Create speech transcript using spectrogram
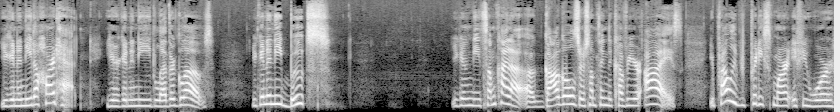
You're going to need a hard hat. You're going to need leather gloves. You're going to need boots you're going to need some kind of uh, goggles or something to cover your eyes. You'd probably be pretty smart if you wore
